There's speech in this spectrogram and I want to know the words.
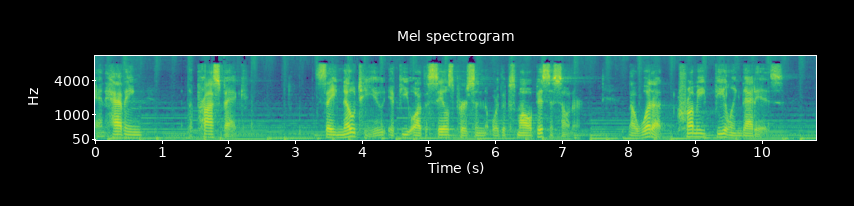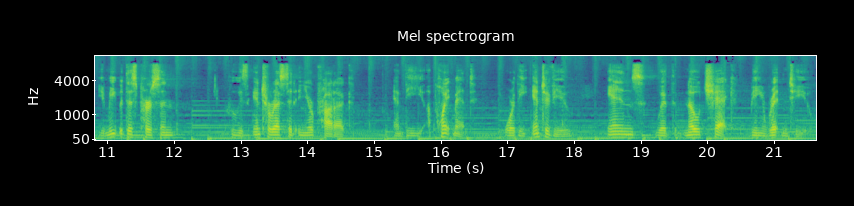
and having the prospect say no to you if you are the salesperson or the small business owner. Now, what a crummy feeling that is. You meet with this person who is interested in your product, and the appointment or the interview ends with no check being written to you.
